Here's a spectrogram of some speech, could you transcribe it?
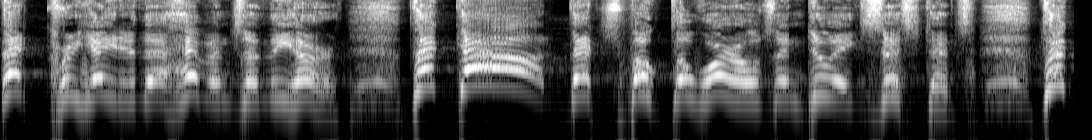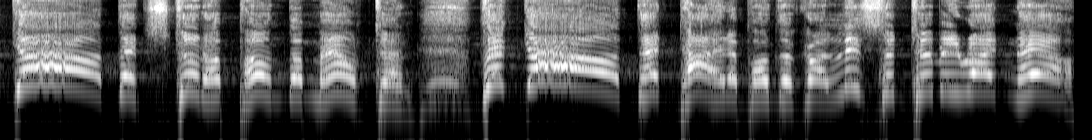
that created the heavens and the earth, the God that spoke the worlds into existence, the God that stood upon the mountain, the God that died upon the cross. Listen to me right now.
